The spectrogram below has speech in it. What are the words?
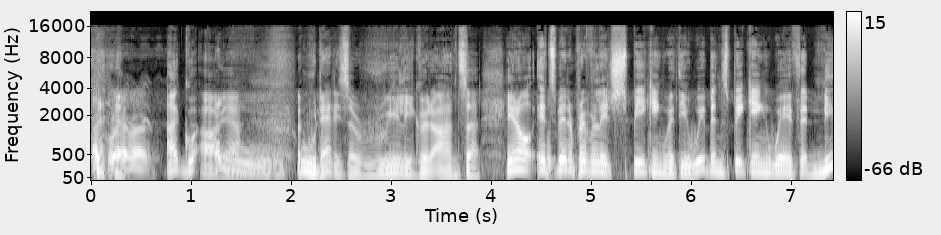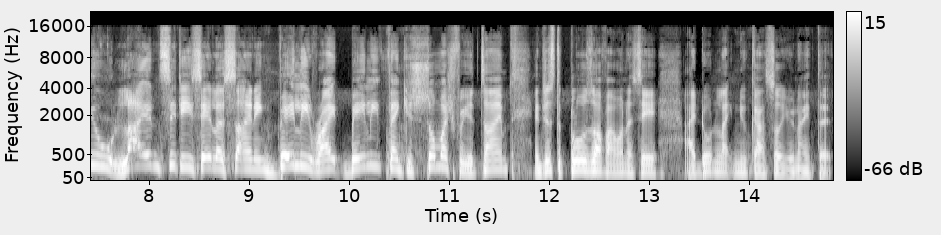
Aguero. Agu- oh, yeah. Ooh, that is a really good answer. You know, it's been a privilege speaking with you. We've been speaking with new Lion City Sailor signing, Bailey Wright. Bailey, thank you so much for your time. And just to close off, I want to say I don't like Newcastle United.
